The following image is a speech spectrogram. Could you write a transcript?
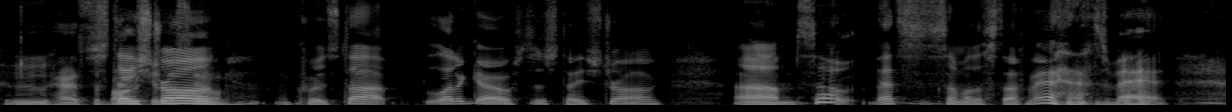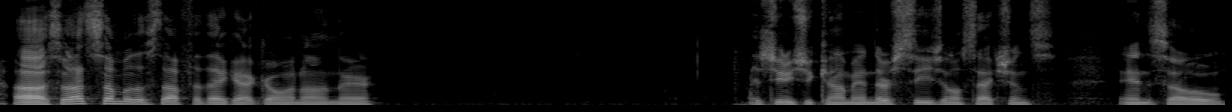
who has the stay barbecue this year? strong. Quit. Stop. Let it go. Just stay strong. Um. So that's some of the stuff, man. That's bad. Uh. So that's some of the stuff that they got going on there. as soon as you come in, there's seasonal sections, and so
